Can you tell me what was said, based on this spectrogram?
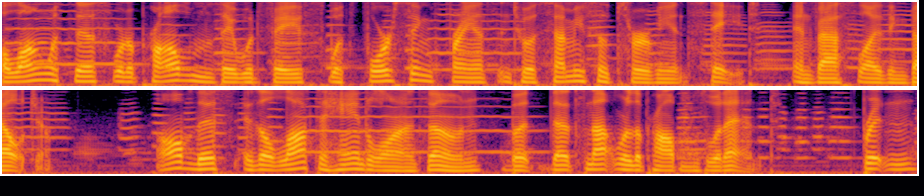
Along with this were the problems they would face with forcing France into a semi-subservient state and vassalizing Belgium. All of this is a lot to handle on its own, but that's not where the problems would end. Britain,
